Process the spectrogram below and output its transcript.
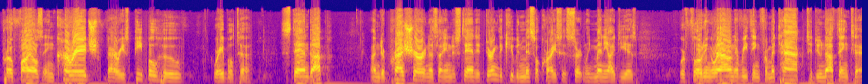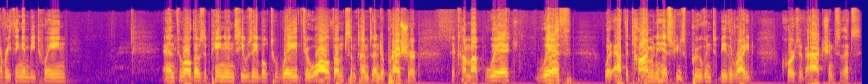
Profiles in Courage, various people who were able to stand up under pressure, and as I understand it, during the Cuban Missile Crisis, certainly many ideas were floating around, everything from attack to do nothing to everything in between. And through all those opinions, he was able to wade through all of them, sometimes under pressure, to come up with, with what at the time in history has proven to be the right course of action. So that's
